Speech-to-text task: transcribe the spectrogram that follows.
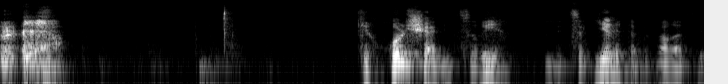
ככל שאני צריך לצייר את הדבר הזה,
